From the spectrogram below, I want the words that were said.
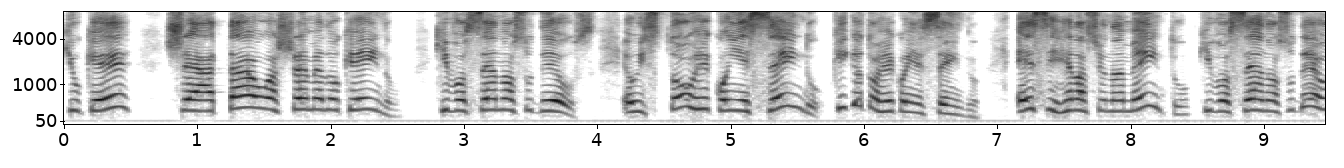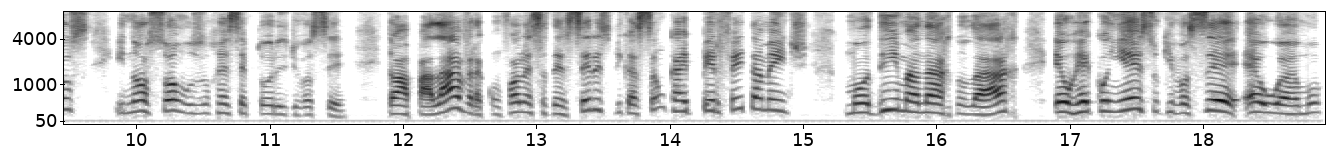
que o quê? Sheatah o Hashem Eloqueino, que você é nosso Deus. Eu estou reconhecendo, o que, que eu estou reconhecendo? Esse relacionamento que você é nosso Deus e nós somos os receptores de você. Então a palavra, conforme essa terceira explicação, cai perfeitamente. Modim anar no lar, eu reconheço que você é o amo,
